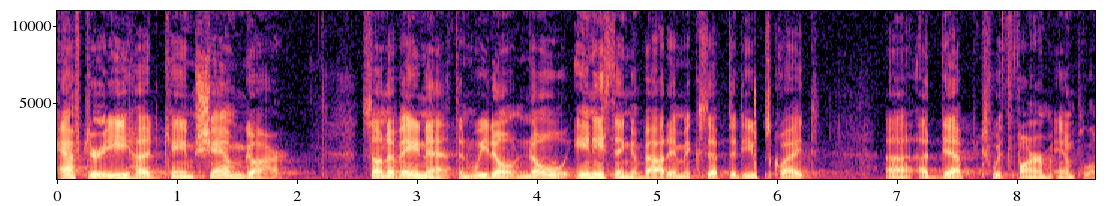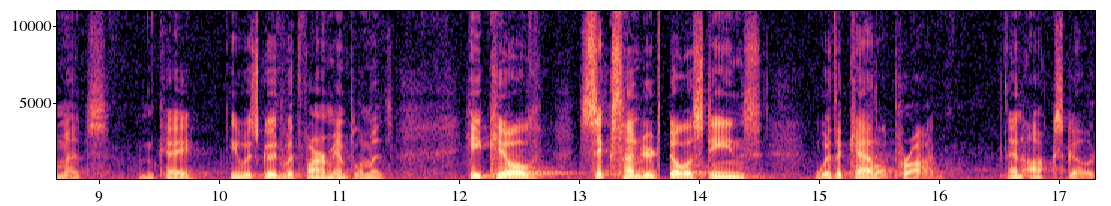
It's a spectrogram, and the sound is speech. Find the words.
After Ehud came Shamgar, son of Anath, and we don't know anything about him except that he was quite uh, adept with farm implements. Okay? He was good with farm implements. He killed 600 Philistines with a cattle prod, an ox goad.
